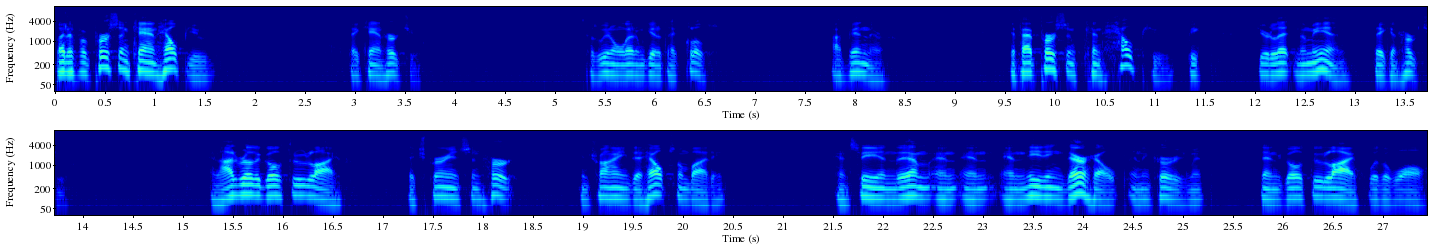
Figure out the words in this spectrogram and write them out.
But if a person can't help you, they can't hurt you. Because we don't let them get it that close. I've been there. If that person can help you, be, you're letting them in, they can hurt you. And I'd rather go through life experiencing hurt in trying to help somebody and seeing them and, and, and needing their help and encouragement than to go through life with a wall.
